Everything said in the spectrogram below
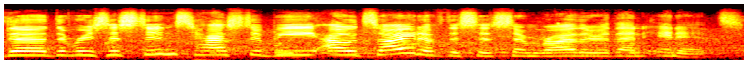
the, the resistance has to be outside of the system rather than in it.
